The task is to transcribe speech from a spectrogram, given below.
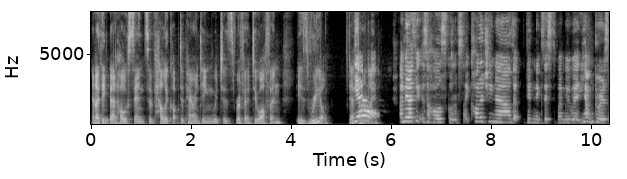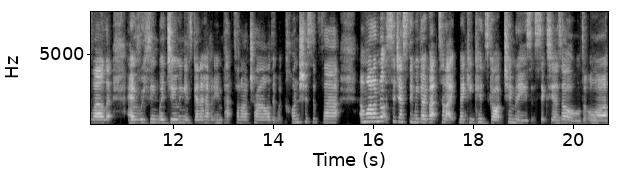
And I think that whole sense of helicopter parenting, which is referred to often, is real. Definitely. Yeah. I mean, I think there's a whole school of psychology now that didn't exist when we were younger as well, that everything we're doing is going to have an impact on our child, and we're conscious of that. And while I'm not suggesting we go back to like making kids go up chimneys at six years old or,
